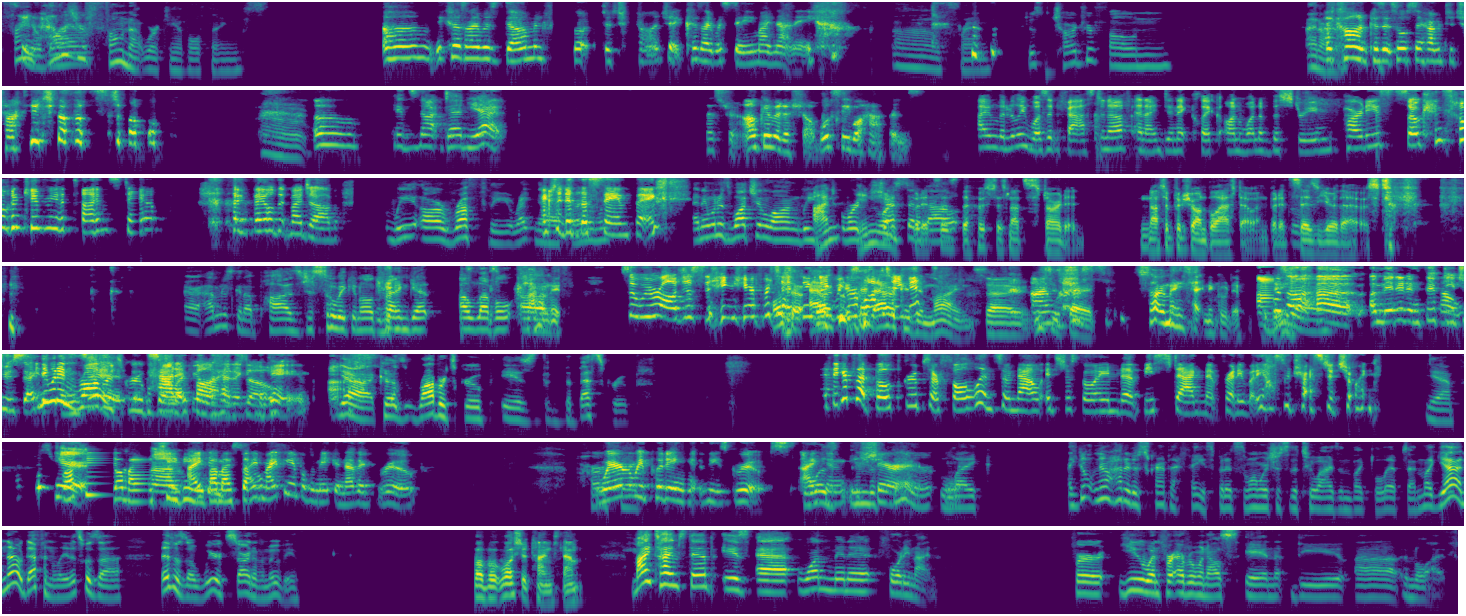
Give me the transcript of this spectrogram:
Fran, a how is your phone not working of all things? Um, because I was dumb and forgot to charge it because I was seeing my nanny. Oh, friend, just charge your phone. I don't I know. can't because it's also having to charge other stuff. Oh, Oh, Kid's not dead yet. that's true. I'll give it a shot. We'll see what happens. I literally wasn't fast enough and I didn't click on one of the stream parties. So can someone give me a timestamp? I failed at my job. we are roughly right now. Actually, did for the anyone- same thing. Anyone who's watching along, we I'm we're in one, just at but it says the host has not started. Not to put you on blast, Owen, but it Oof. says you're the host. All right, I'm just gonna pause just so we can all try and get a level Count of. So we were all just sitting here Also, pretending like Eric, we it were says watching Erica's it. in mine, so I this is great. was So many technical I was difficulties. uh, uh, a minute and 52 Oh, seconds. anyone in Robert's group so had I it feel ahead of so- the game. Uh, Yeah, because Robert's group is the, the best group. I think it's that both groups are full, and so now it's just going to be stagnant for anybody else who tries to join. Yeah, Here, Watching on my um, TV I, by can- myself. I might be able to make another group. perfect. Where are we putting these groups? It I was can in the share theater, it. like I don't know how to describe that face, but it's the one where it's just the two eyes and like the lips. And like, yeah, no, definitely, this was a this was a weird start of a movie. Well, but what's your timestamp? My timestamp is at one minute forty nine for you and for everyone else in the uh in the live.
